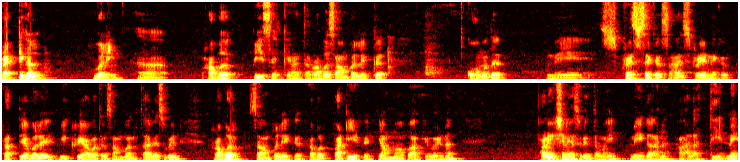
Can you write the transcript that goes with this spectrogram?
ප්‍රැක්ටිකල් වලින් රබර් පීස් එක නැත්නම් රබර් සාම්පල් එක කොහොමද මේ ස්ට්‍රෙස් එක සහ ස්ට්‍රේන් එක ප්‍රත්‍ය බල වික්‍රියාව අතර සම්බන්ධතාවය ඇසුරින් රබර් සාම්පල් එක රබර් පටි එක යම් මාපාංකය හොයන පරීක්ෂණය ඇසුරෙන් තමයි මේ ගාන අහලා තියෙන්නේ.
